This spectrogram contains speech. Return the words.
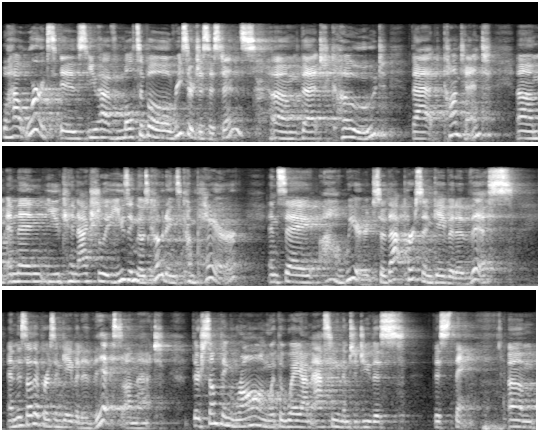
Well, how it works is you have multiple research assistants um, that code that content, um, and then you can actually, using those codings, compare and say, oh, weird, so that person gave it a this, and this other person gave it a this on that. There's something wrong with the way I'm asking them to do this, this thing. Um,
